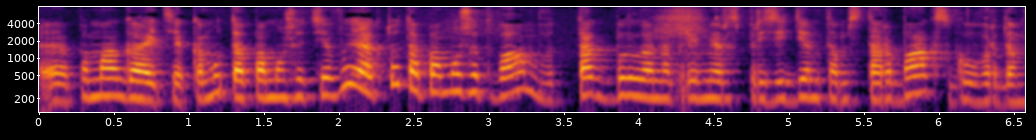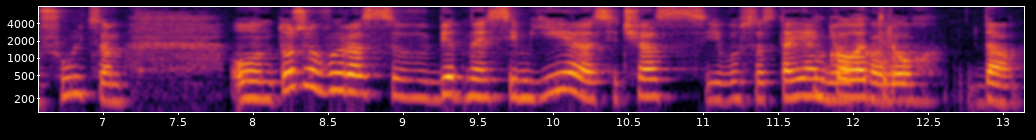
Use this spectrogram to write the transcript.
Э, помогайте, кому-то поможете вы, а кто-то поможет вам. Вот так было, например, с президентом Starbucks, Говардом Шульцем. Он тоже вырос в бедной семье, а сейчас его состояние около, около трех. Да.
